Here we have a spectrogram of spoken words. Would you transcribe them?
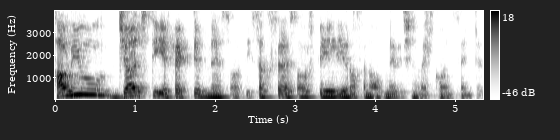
how do you judge the effectiveness or the success or failure of an organization like Coin Center?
